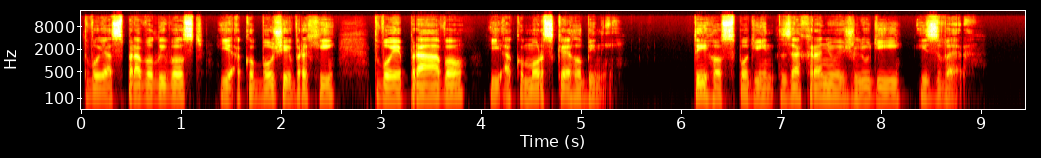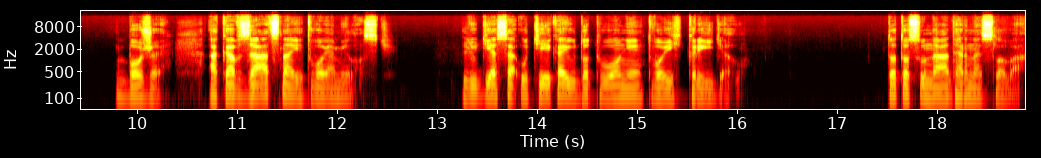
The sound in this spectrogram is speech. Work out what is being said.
Tvoja spravodlivosť je ako Božie vrchy, Tvoje právo je ako morské hlbiny. Ty, hospodín, zachraňuješ ľudí i zver. Bože, aká vzácna je Tvoja milosť. Ľudia sa utiekajú do tône Tvojich krídel. Toto sú nádherné slova.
